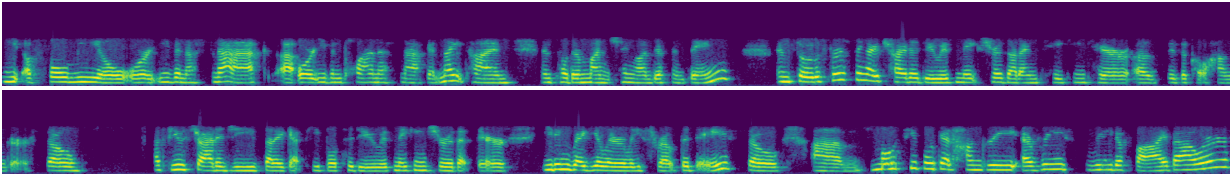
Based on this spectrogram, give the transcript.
eat a full meal or even a snack uh, or even plan a snack at nighttime, and so they're munching on different things. And so the first thing I try to do is make sure that I'm taking care of physical hunger. So a few strategies that I get people to do is making sure that they're eating regularly throughout the day. So um, most people get hungry every three to five hours.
